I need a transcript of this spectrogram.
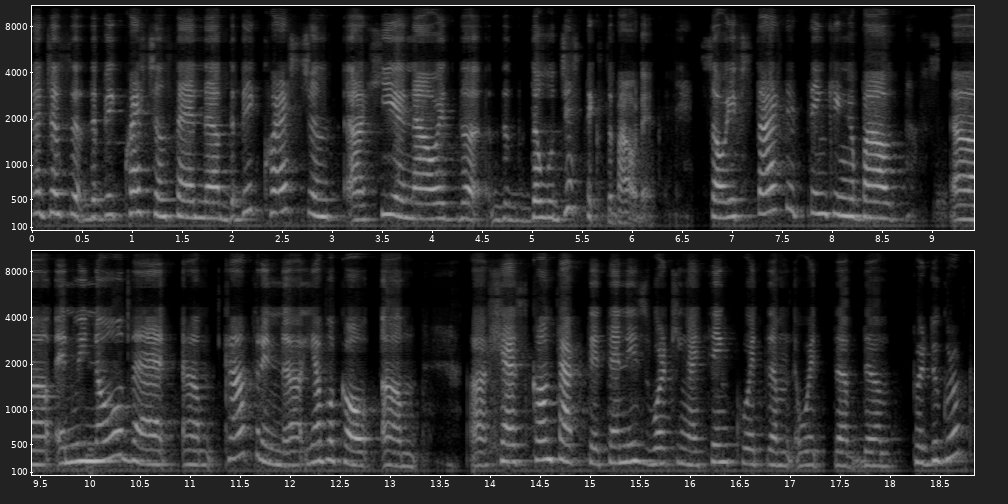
And just uh, the big questions, and uh, the big question uh, here now is the, the, the logistics about it. So we've started thinking about, uh, and we know that um, Kathryn uh, Jablokow um, uh, has contacted and is working, I think, with um, with the, the Purdue group,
